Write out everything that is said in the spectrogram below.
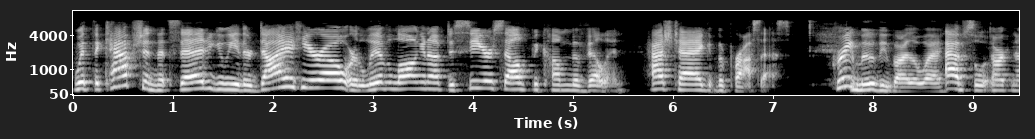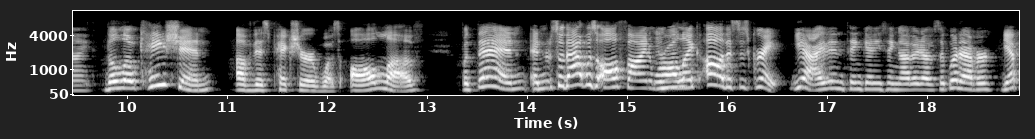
with the caption that said, You either die a hero or live long enough to see yourself become the villain. Hashtag the process. great movie, by the way. Absolutely. Dark Knight. The location of this picture was all love. But then, and so that was all fine. We're all Mhm. like, oh, this is great. Yeah, I didn't think anything of it. I was like, whatever. Yep.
